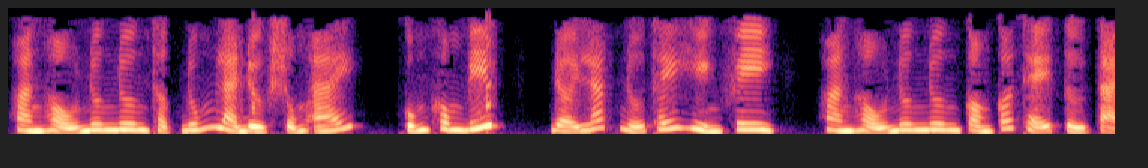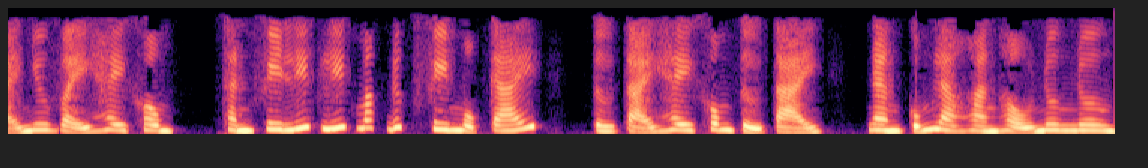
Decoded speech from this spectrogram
hoàng hậu nương nương thật đúng là được sủng ái, cũng không biết, đợi lát nữa thấy hiền phi, hoàng hậu nương nương còn có thể tự tại như vậy hay không, thành phi liếc liếc mắt Đức Phi một cái, tự tại hay không tự tại, nàng cũng là hoàng hậu nương nương,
